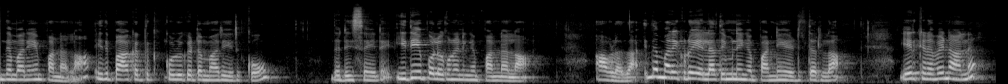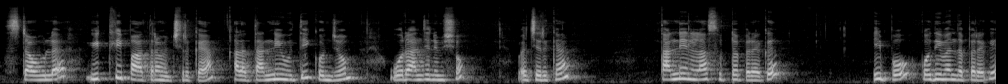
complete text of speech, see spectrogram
இந்த மாதிரியும் பண்ணலாம். இது பார்க்குறதுக்கு கொழுக்கட்டை மாதிரி இருக்கும். இந்த டிசைனு இதே போல் கூட நீங்கள் பண்ணலாம். அவ்வளோதான் இந்த மாதிரி கூட எல்லாத்தையுமே நீங்கள் பண்ணி எடுத்துடலாம். ஏற்கனவே நான் ஸ்டவ்வில் இட்லி பாத்திரம் வச்சுருக்கேன். அதில் தண்ணி ஊற்றி கொஞ்சம் ஒரு அஞ்சு நிமிஷம் வச்சுருக்கேன். தண்ணி நல்லா சுட்ட பிறகு இப்போது கொதி வந்த பிறகு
